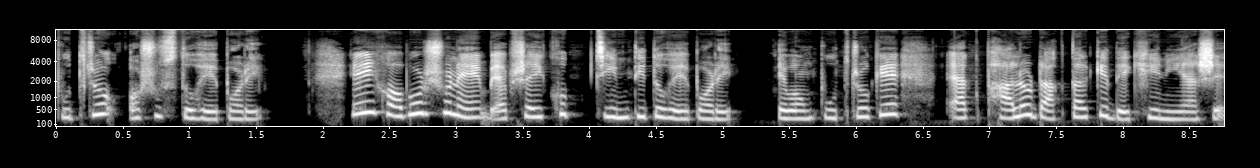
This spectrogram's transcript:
পুত্র অসুস্থ হয়ে পড়ে। এই খবর শুনে ব্যবসায়ী খুব চিন্তিত হয়ে পড়ে এবং পুত্রকে এক ভালো ডাক্তারকে দেখিয়ে নিয়ে আসে।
